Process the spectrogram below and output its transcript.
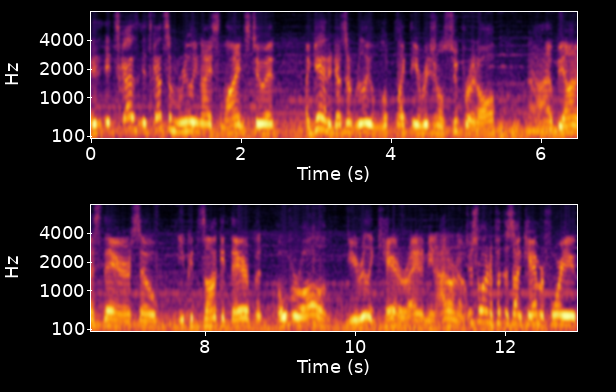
It, it's got it's got some really nice lines to it. Again, it doesn't really look like the original Supra at all. I'll be honest there, so you could zonk it there, but overall, do you really care, right? I mean, I don't know. Just wanted to put this on camera for you.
